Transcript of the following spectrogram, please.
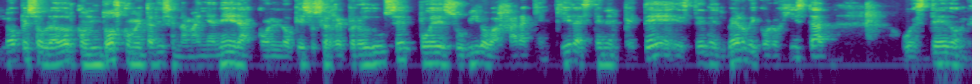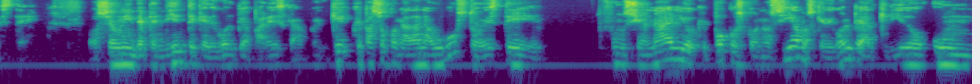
López Obrador con dos comentarios en la mañanera, con lo que eso se reproduce, puede subir o bajar a quien quiera, esté en el PT, esté en el verde ecologista o esté donde esté o sea, un independiente que de golpe aparezca. ¿Qué, pasó con Adán Augusto? Este funcionario que pocos conocíamos, que de golpe ha adquirido un,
